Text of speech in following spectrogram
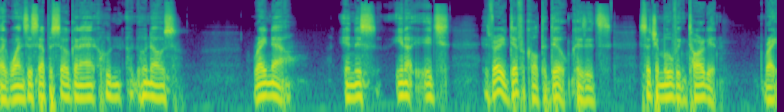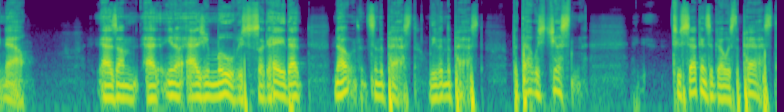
Like when's this episode going to end? Who who knows? Right now, in this, you know, it's it's very difficult to do because it's such a moving target right now. As I'm, as, you know, as you move, it's just like, hey, that no, it's in the past. Leave it in the past. But that was just two seconds ago. Is the past.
